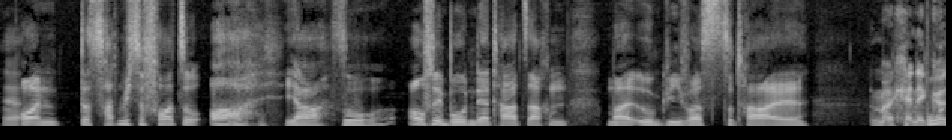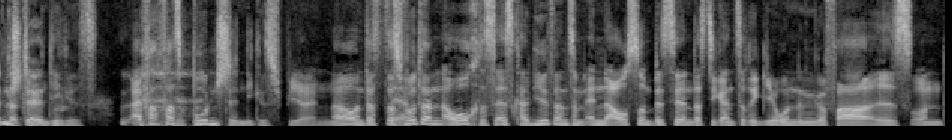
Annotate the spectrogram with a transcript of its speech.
Ja. Und das hat mich sofort so, oh ja, so auf den Boden der Tatsachen mal irgendwie was total Mal keine Bodenständiges. Einfach was Bodenständiges spielen. Ne? Und das, das ja. wird dann auch, das eskaliert dann zum Ende auch so ein bisschen, dass die ganze Region in Gefahr ist und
